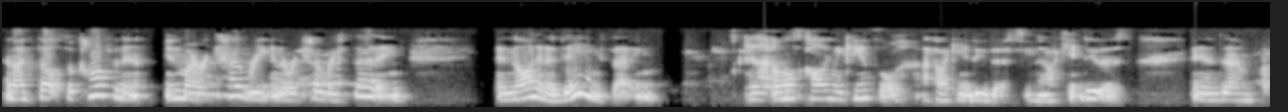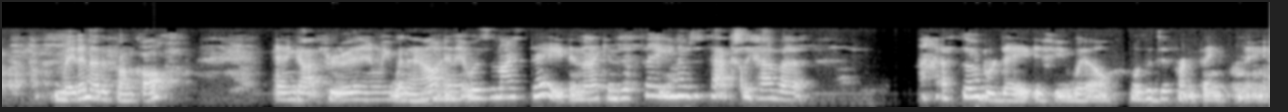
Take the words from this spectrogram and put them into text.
And I felt so confident in my recovery in a recovery setting and not in a dating setting. And I almost called him and canceled. I thought, I can't do this. You know, I can't do this. And um, made another phone call and got through it and we went out and it was a nice date. And I can just say, you know, just to actually have a a sober date, if you will, was a different thing for me.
